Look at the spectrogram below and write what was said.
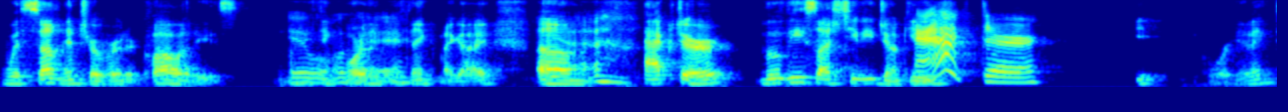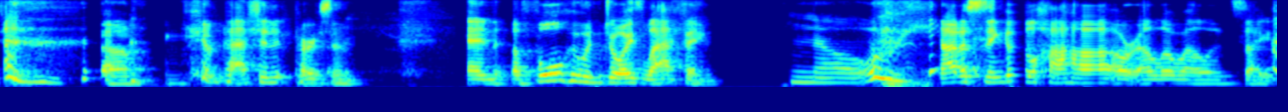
with some introverted qualities. I think more than you think, my guy. Um, Yeah. Actor, movie slash TV junkie. Actor. We're getting to um, compassionate person, and a fool who enjoys laughing. No. Not a single haha or lol in sight.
